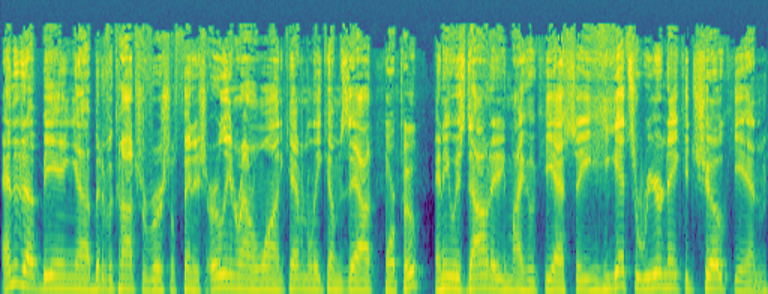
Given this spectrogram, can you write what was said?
Ended up being a bit of a controversial finish. Early in round one, Kevin Lee comes out. More poop? And he was dominating Michael Chiesa. He gets a rear naked choke in,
